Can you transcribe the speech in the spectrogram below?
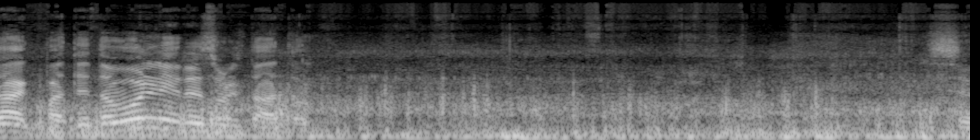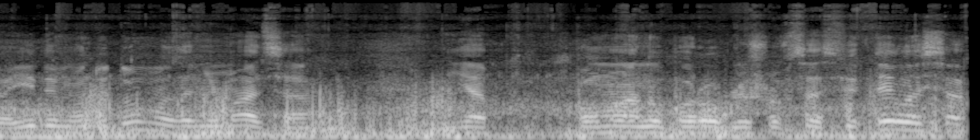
Так, па, ти довольний результатом? Все, їдемо додому займатися. Я поману пороблю, щоб все світилося.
